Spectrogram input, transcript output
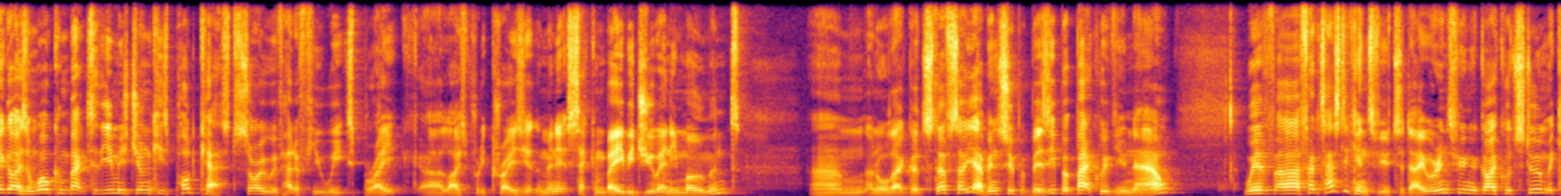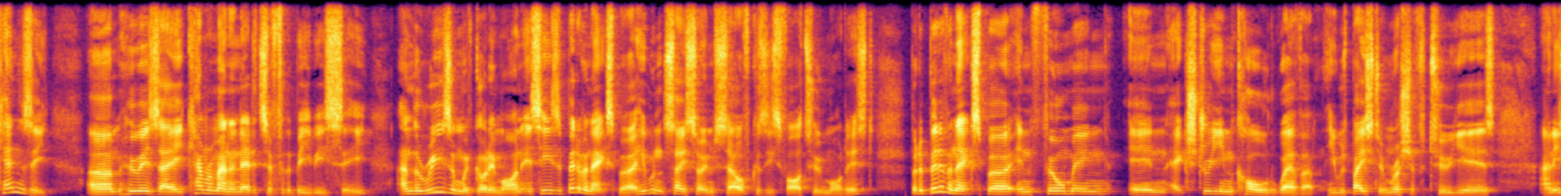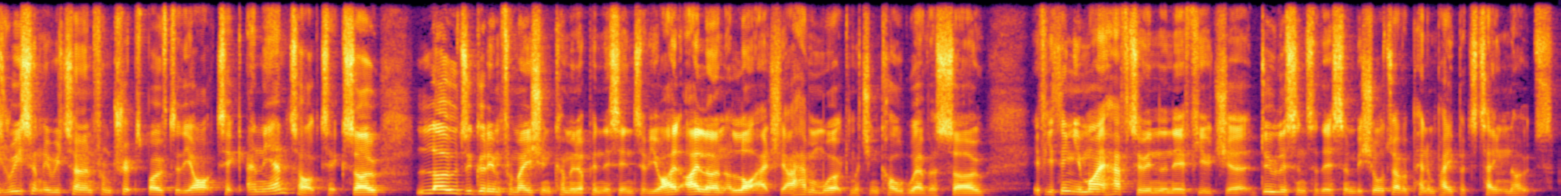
Hey guys, and welcome back to the Image Junkies podcast. Sorry we've had a few weeks break. Uh, life's pretty crazy at the minute. Second baby due any moment, um, and all that good stuff. So yeah, I've been super busy, but back with you now with a fantastic interview today. We're interviewing a guy called Stuart McKenzie um, who is a cameraman and editor for the BBC. And the reason we've got him on is he's a bit of an expert. He wouldn't say so himself because he's far too modest, but a bit of an expert in filming in extreme cold weather. He was based in Russia for two years and he's recently returned from trips both to the Arctic and the Antarctic. So, loads of good information coming up in this interview. I, I learned a lot actually. I haven't worked much in cold weather, so if you think you might have to in the near future, do listen to this and be sure to have a pen and paper to take notes.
